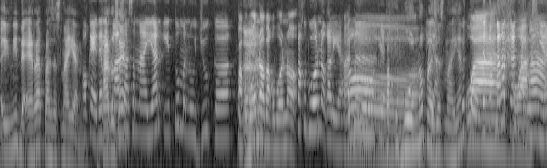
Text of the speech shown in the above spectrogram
ini daerah Plaza Senayan. Oke, dari Harusnya Plaza Senayan itu menuju ke Paku Bono, Paku Bono. Pakubuwono kali ya. Aduh. Oh, oke. Pakubuwono Plaza Iya. Senayan. Betul, Wah, deket banget kan wah. harusnya.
